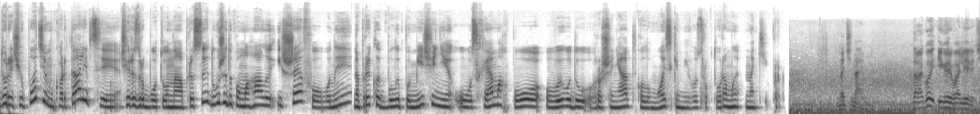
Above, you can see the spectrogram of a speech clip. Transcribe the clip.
До речі, потім кварталівці через роботу на плюси дуже допомагали і шефу. Вони, наприклад, були помічені у схемах по виводу грошенят Коломойським його структурами на Кіпр. Начинаем. Дорогой Игорь Валерьевич,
